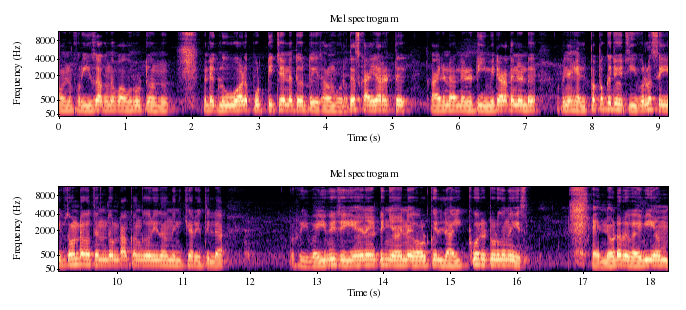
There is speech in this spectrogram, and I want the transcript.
അവനെ ഫ്രീസ് ആക്കുന്ന പവർ ഇട്ട് വന്നു. എന്റെ ഗ്ലൂ വാൾ പൊട്ടിച്ച് തന്നെ തീർത്ത്. കേസ് അവൻ വെറുതെ സ്കൈലറിട്ട് കാര്യം ഉണ്ടായിരുന്നു എന്റെ ടീമേറ്റ് അവിടെ തന്നെ ഉണ്ട്. അപ്പോൾ ഞാൻ ഹെൽപ്പ് ഒക്കെ ചോദിച്ചു. ഇവരുടെ സേഫ് സോണിന്റെ അകത്ത് എന്തുണ്ടാക്കാൻ കയറിയതാണെന്ന് എനിക്കറിയത്തില്ല. റിവൈവ് ചെയ്യാനായിട്ട് ഞാൻ അവൾക്ക് ലൈക്ക് വരെ ഇട്ട് കൊടുക്കുന്ന. കേസ് എന്നോട് റിവൈവ് ചെയ്യാൻ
